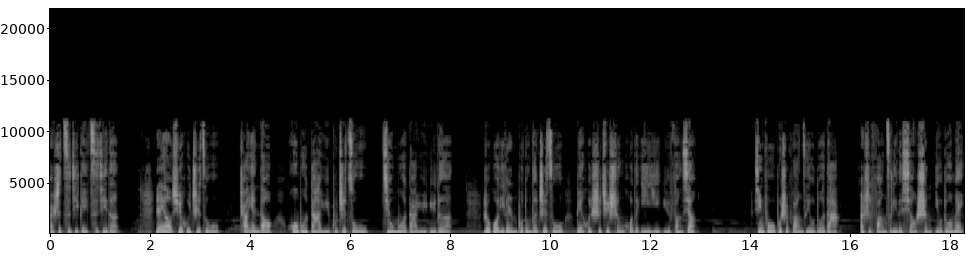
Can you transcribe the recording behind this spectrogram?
而是自己给自己的。人要学会知足。常言道：祸莫大于不知足，咎莫大于欲得。如果一个人不懂得知足，便会失去生活的意义与方向。幸福不是房子有多大。而是房子里的笑声有多美，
